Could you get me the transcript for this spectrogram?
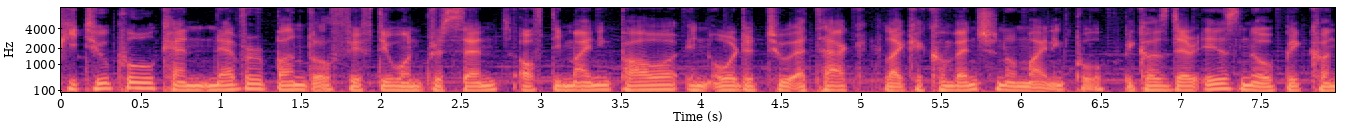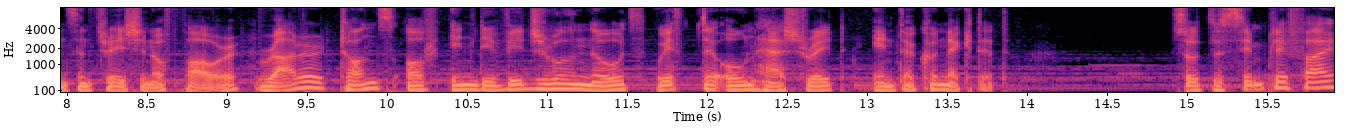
P2 pool can never bundle 51% of the mining power in order to attack like a conventional mining pool, because there is no big concentration of power, rather tons of individual nodes with their own hash rate interconnected. So to simplify,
